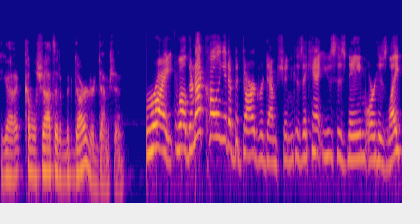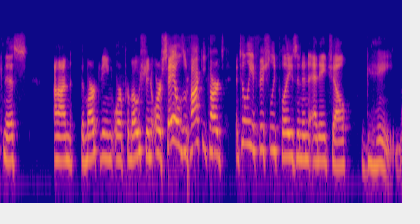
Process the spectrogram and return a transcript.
you got a couple shots at a Bedard redemption. Right. Well, they're not calling it a Bedard redemption because they can't use his name or his likeness on the marketing or promotion or sales of hockey cards until he officially plays in an NHL game.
